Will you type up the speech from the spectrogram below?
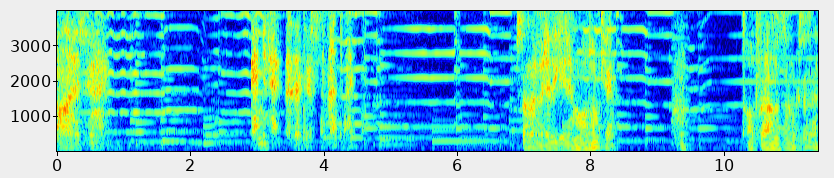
Emanetini emin ellere teslim etmek. Sana öyle bir gelin buldum ki. Toprağımızın kızı.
